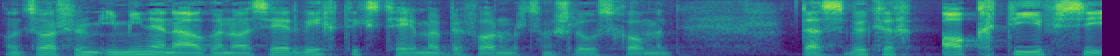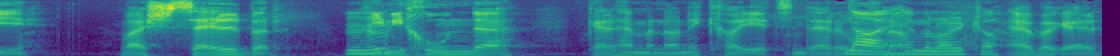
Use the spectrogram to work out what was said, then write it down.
Und zwar für in meinen Augen noch ein sehr wichtiges Thema, bevor wir zum Schluss kommen. Das wirklich aktiv sein, weißt du, selber, deine Kunden, gell, haben wir noch nicht gehabt jetzt in dieser Mhm. Nein, Aufnahme. haben wir noch nicht gehabt. Eben, gell.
